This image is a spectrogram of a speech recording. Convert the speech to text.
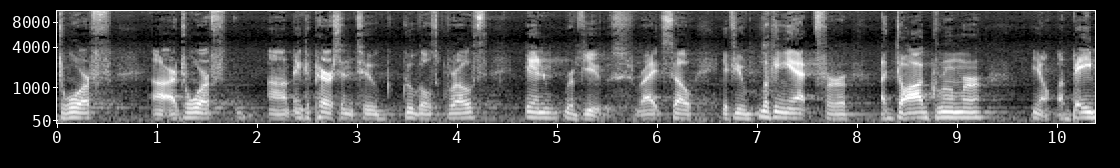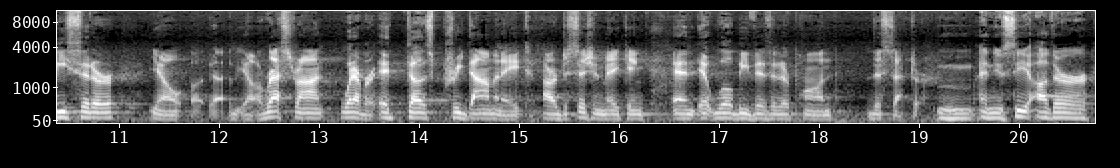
dwarf uh, are dwarf um, in comparison to Google's growth in reviews, right? So if you're looking at for a dog groomer, you know, a babysitter, you know, a, you know, a restaurant, whatever, it does predominate our decision making, and it will be visited upon this sector. Mm-hmm. And you see other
